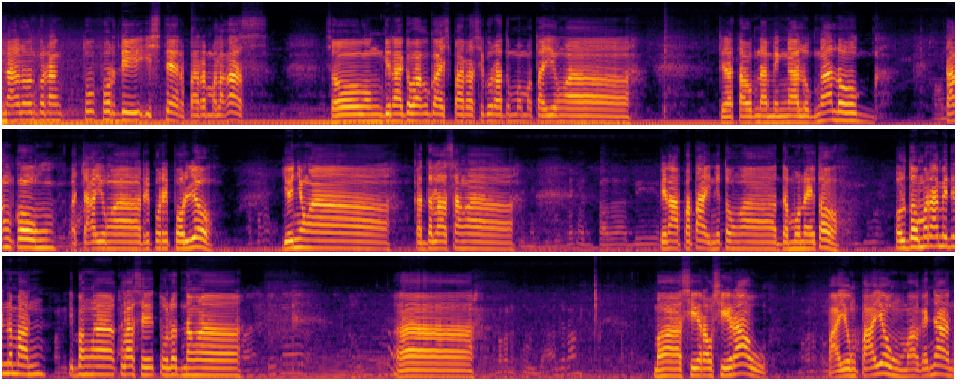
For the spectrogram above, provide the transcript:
hinahaluan ko ng 2,4-D ester para malakas so ang ginagawa ko guys para siguradong mamatay yung ah, tinatawag namin ngalog-ngalog kangkong at saka yung uh, ripo-repolyo yun yung ah, kadalasang ah, pinapatay nitong ah, damo na ito. Although marami din naman ibang ah, klase tulad ng ah, ah, mga siraw-siraw payong-payong mga ganyan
